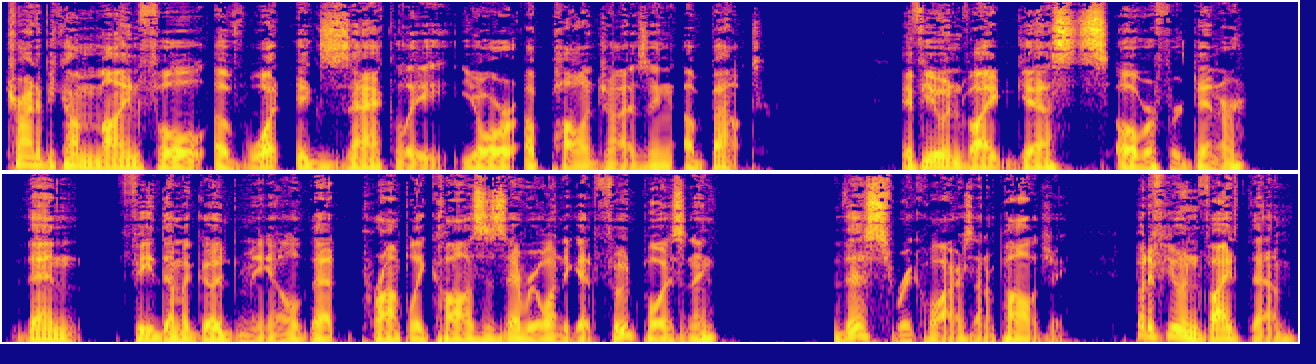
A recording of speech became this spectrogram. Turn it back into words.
Try to become mindful of what exactly you're apologizing about. If you invite guests over for dinner, then feed them a good meal that promptly causes everyone to get food poisoning, this requires an apology. But if you invite them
